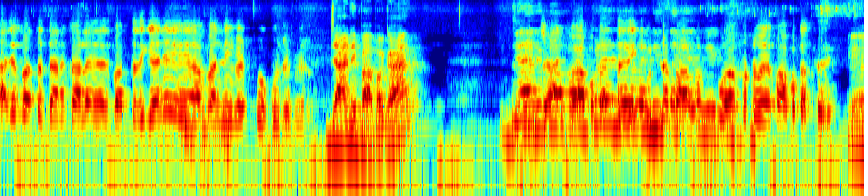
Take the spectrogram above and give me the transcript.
అదే బతుంది దాని కాలం అది బతుంది కానీ అవన్నీ పెట్టుకోకూడదు మీరు. జాని పాపగా ఏ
